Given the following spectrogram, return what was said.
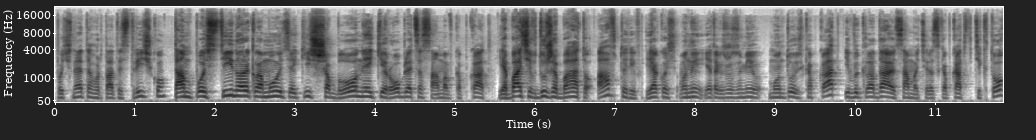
почнете гортати стрічку, там постійно рекламуються якісь шаблони, які робляться саме в CapCut. Я бачив дуже багато авторів, якось вони, я так зрозумів, монтують CapCut і викладають саме через CapCut в TikTok.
